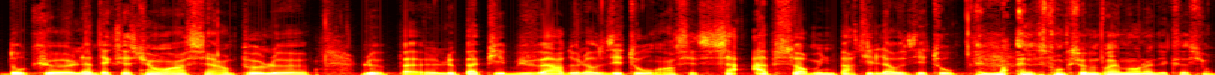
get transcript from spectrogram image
Donc l'indexation, hein, c'est un peu le, le, le, papier buvard de la hausse des taux. Hein, ça absorbe une partie de la hausse des taux. Elle, elle fonctionne vraiment l'indexation?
